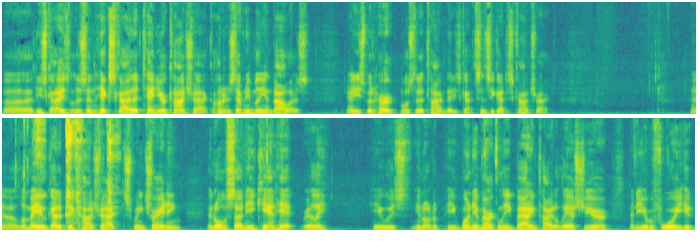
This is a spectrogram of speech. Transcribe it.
Uh, these guys, listen, Hicks got a ten year contract, 170 million dollars, and he's been hurt most of the time that he's got since he got his contract. Uh, LeMahieu got a big contract spring training, and all of a sudden he can't hit. Really? He was, you know, he won the American League batting title last year, and the year before he hit,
